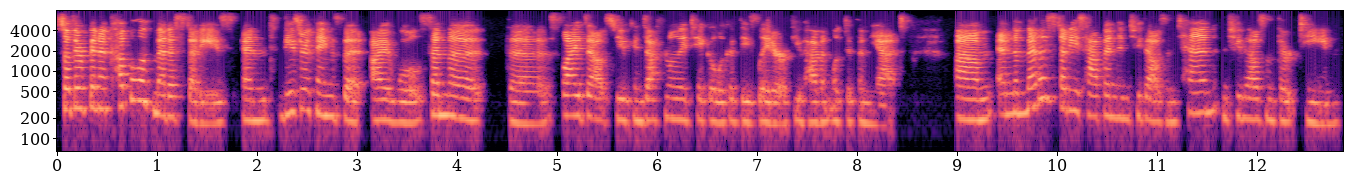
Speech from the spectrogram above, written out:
So there have been a couple of meta studies, and these are things that I will send the, the slides out so you can definitely take a look at these later if you haven't looked at them yet. Um, and the meta studies happened in 2010 and 2013,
